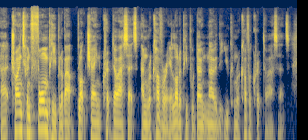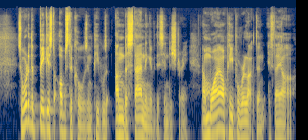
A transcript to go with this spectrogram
uh, trying to inform people about blockchain, crypto assets, and recovery. A lot of people don't know that you can recover crypto assets. So, what are the biggest obstacles in people's understanding of this industry? And why are people reluctant if they are?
